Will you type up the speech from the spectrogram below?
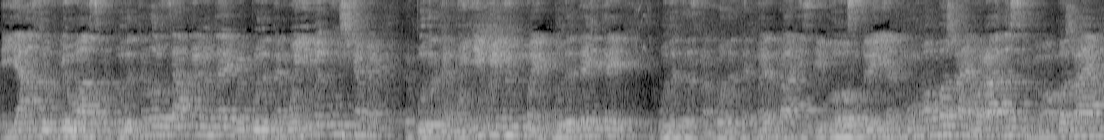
і я зроблю вас. Ви будете ловцями людей, ви будете моїми учнями, ви будете моїми людьми, будете йти і будете знаходити мир, радість і благословення. Тому ми вам бажаємо радості, ми вам бажаємо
